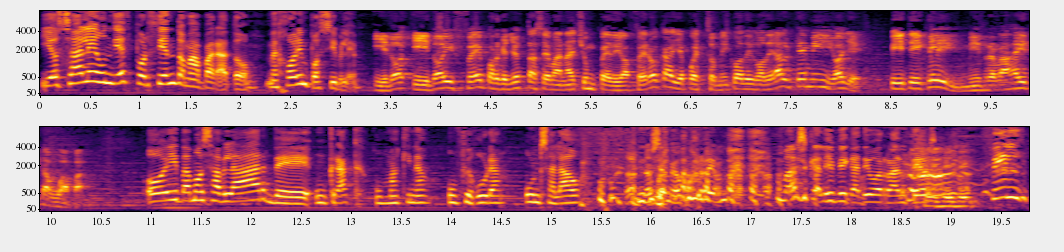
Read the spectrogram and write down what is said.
y os sale un 10% más barato. Mejor imposible. Y, do- y doy fe porque yo esta semana he hecho un pedido a Feroca y he puesto mi código de Alchemy y oye, piticlin, mi rebajadita guapa. Hoy vamos a hablar de un crack, un máquina, un figura, un salao. No se me ocurren más calificativos rancios. Phil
